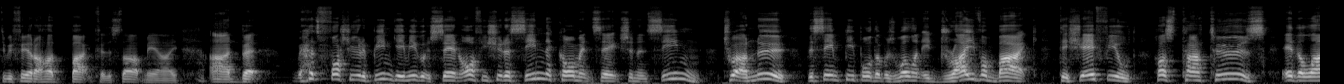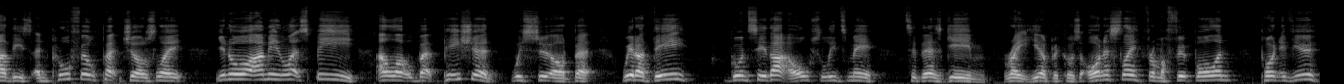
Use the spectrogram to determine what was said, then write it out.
to be fair, I had back for the start, may I add, but his first European game, he got sent off. You should have seen the comment section and seen Twitter knew the same people that was willing to drive him back to Sheffield has tattoos of the laddies and profile pictures. Like, you know what I mean? Let's be a little bit patient with Souttar. But where a day go and say that also leads me to this game right here because honestly, from a footballing point of view,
